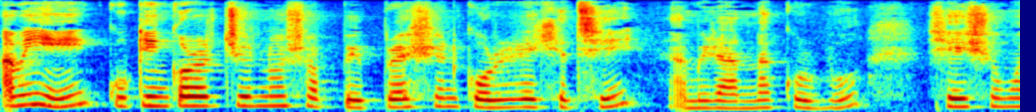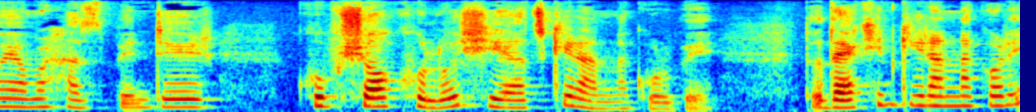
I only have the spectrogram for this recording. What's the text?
আমি কুকিং করার জন্য সব প্রিপারেশন করে রেখেছি আমি রান্না করব। সেই সময় আমার হাজব্যান্ডের খুব শখ হলো সে আজকে রান্না করবে। তো দেখেন কি রান্না করে।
